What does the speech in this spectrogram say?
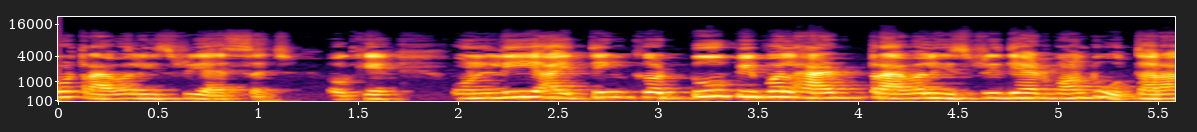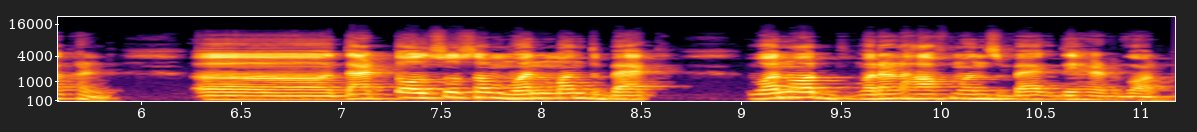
no travel history as such okay only i think uh, two people had travel history they had gone to uttarakhand uh, that also some one month back one or one and a half months back they had gone.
